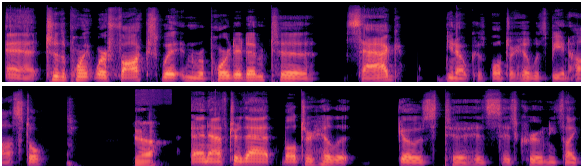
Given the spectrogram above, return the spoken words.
Uh, to the point where Fox went and reported him to SAG, you know, because Walter Hill was being hostile. Yeah. And after that, Walter Hill goes to his, his crew and he's like,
